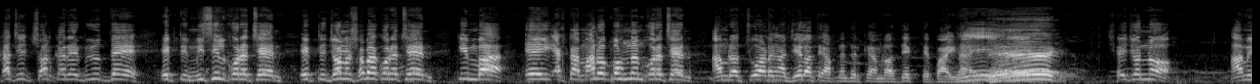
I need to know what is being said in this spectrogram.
ফ্যাসিস্ট সরকারের বিরুদ্ধে একটি মিছিল করেছেন একটি জনসভা করেছেন কিংবা এই একটা মানববন্ধন করেছেন আমরা চুয়াডাঙ্গা জেলাতে আপনাদেরকে আমরা দেখতে পাই নাই। সেই জন্য আমি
